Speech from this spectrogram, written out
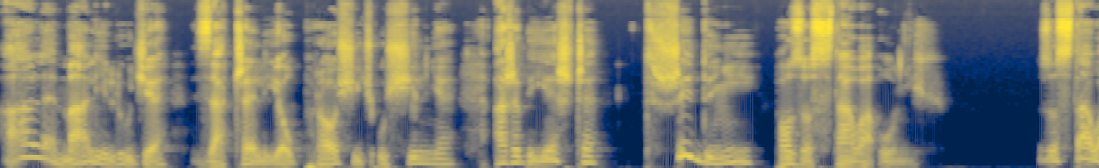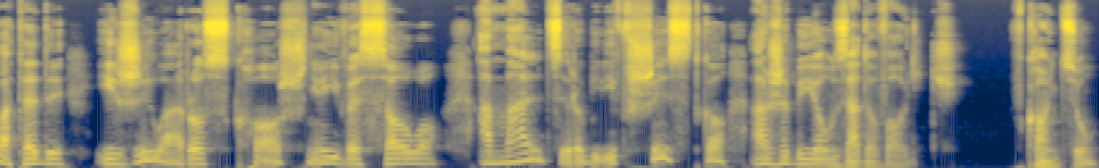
ale mali ludzie zaczęli ją prosić usilnie, ażeby jeszcze trzy dni pozostała u nich. Została tedy i żyła rozkosznie i wesoło, a malcy robili wszystko, ażeby ją zadowolić. W końcu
